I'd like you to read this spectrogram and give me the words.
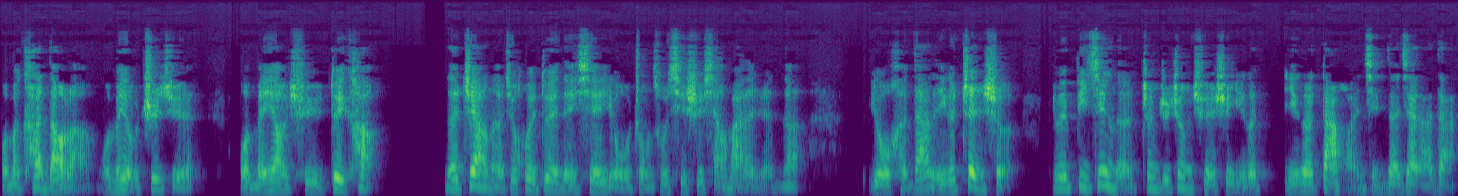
我们看到了，我们有知觉，我们要去对抗。那这样呢，就会对那些有种族歧视想法的人呢，有很大的一个震慑。因为毕竟呢，政治正确是一个一个大环境，在加拿大，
